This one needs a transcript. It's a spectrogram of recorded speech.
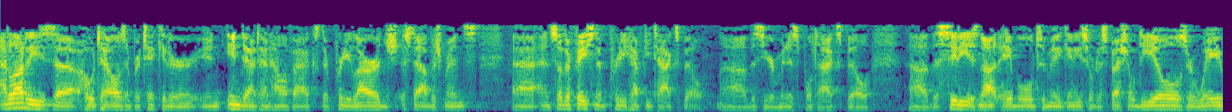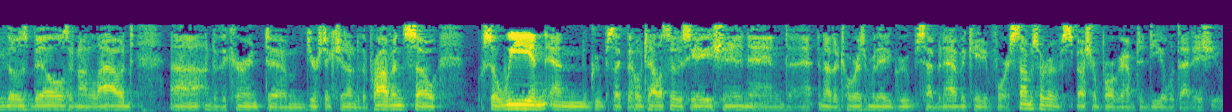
and a lot of these uh, hotels in particular in, in downtown Halifax, they're pretty large establishments, uh, and so they're facing a pretty hefty tax bill. This year municipal tax bill. Uh, the city is not able to make any sort of special deals or waive those bills. They're not allowed uh, under the current um, jurisdiction under the province. So so we and, and groups like the Hotel Association and, uh, and other tourism-related groups have been advocating for some sort of special program to deal with that issue.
